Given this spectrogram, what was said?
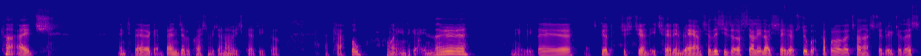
cut edge into there. I get Ben's other question, which I know he's got. He's got a couple fighting to get in there. Nearly there. That's good. Just gently turning round. So this is our cellulose sealer. I've still got a couple of other tasks to do to this.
